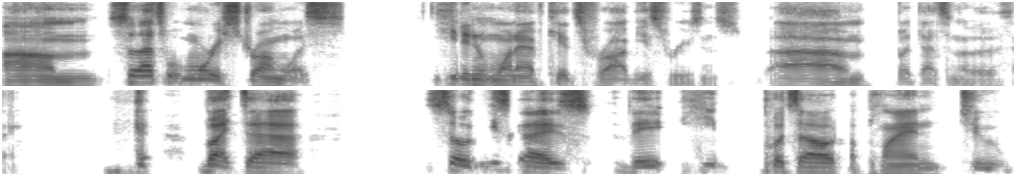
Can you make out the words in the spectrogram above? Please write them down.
Um, so that's what Maurice Strong was. He didn't want to have kids for obvious reasons, um, but that's another thing. but uh, so these guys, they he puts out a plan to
